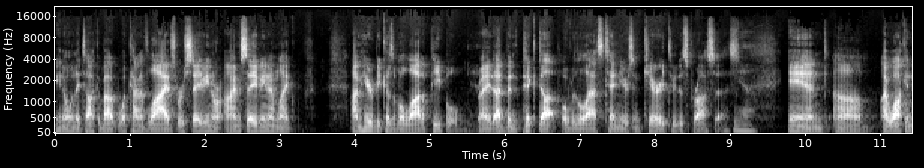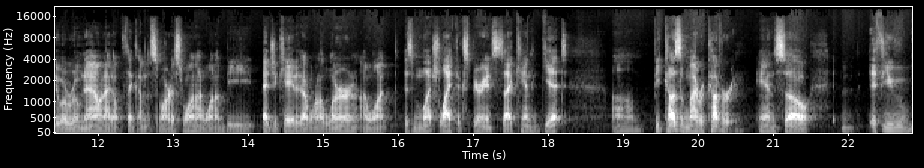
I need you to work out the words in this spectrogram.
you know, when they talk about what kind of lives we're saving or I'm saving, I'm like, I'm here because of a lot of people, right? I've been picked up over the last 10 years and carried through this process. yeah And um, I walk into a room now and I don't think I'm the smartest one. I want to be educated. I want to learn. I want as much life experience as I can get um, because of my recovery. And so, if you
